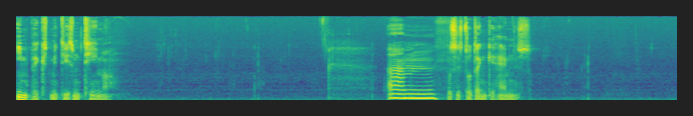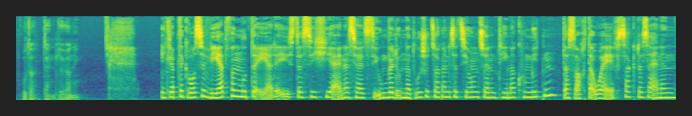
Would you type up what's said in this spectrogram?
Impact mit diesem Thema? Ähm, Was ist da dein Geheimnis? Oder dein Learning? Ich glaube, der große Wert von Mutter Erde ist, dass sich hier einerseits die Umwelt- und Naturschutzorganisationen zu einem Thema committen, dass auch der ORF sagt, dass er einen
